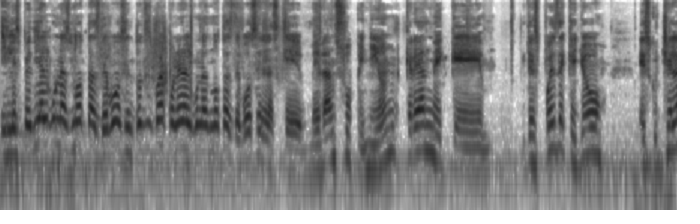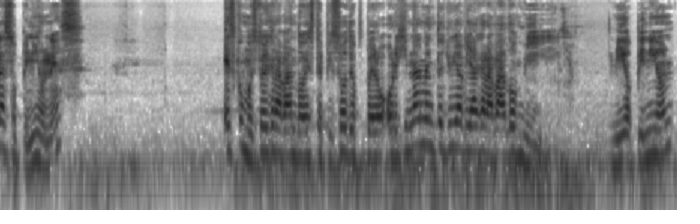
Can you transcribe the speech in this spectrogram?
y les pedí algunas notas de voz. Entonces voy a poner algunas notas de voz en las que me dan su opinión. Créanme que después de que yo escuché las opiniones, es como estoy grabando este episodio, pero originalmente yo ya había grabado mi, mi opinión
